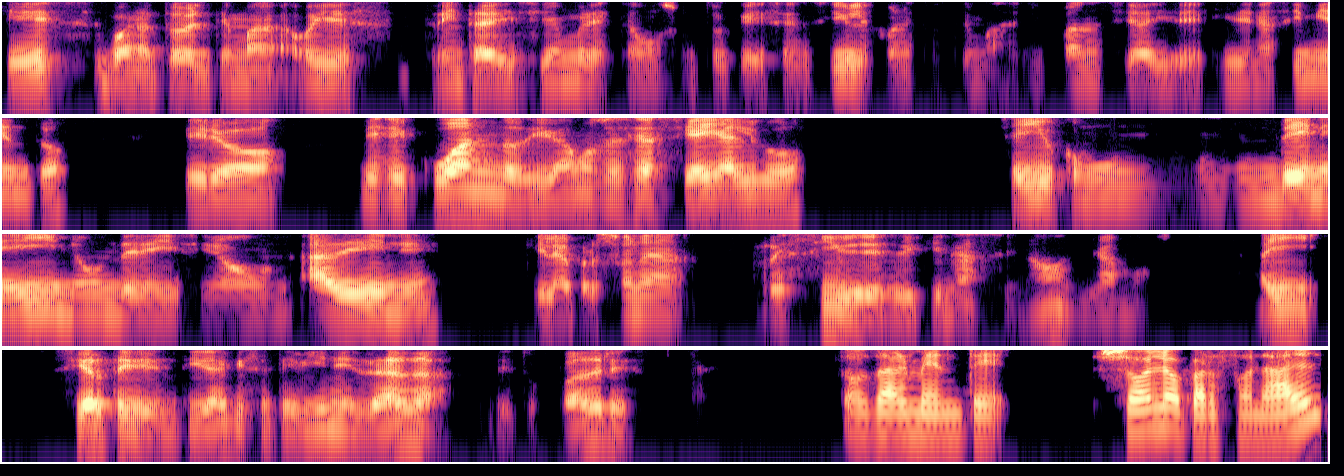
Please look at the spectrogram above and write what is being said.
que es, bueno, todo el tema, hoy es 30 de diciembre, estamos un toque sensibles con estos temas de infancia y de, y de nacimiento, pero ¿desde cuándo, digamos, o sea, si hay algo, si hay como un, un- DNI, no un DNI, sino un ADN que la persona recibe desde que nace, ¿no? Digamos, ¿hay cierta identidad que se te viene dada de tus padres? Totalmente. Yo en lo personal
